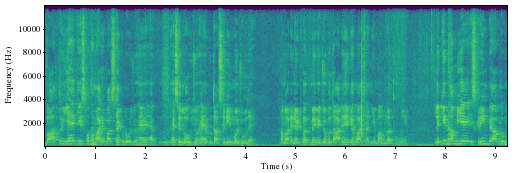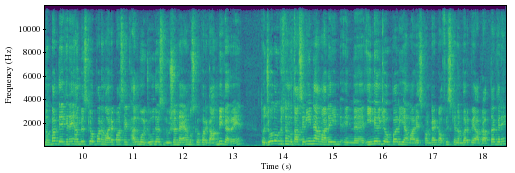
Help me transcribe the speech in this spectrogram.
بات تو یہ ہے کہ اس وقت ہمارے پاس سینکڑوں جو ہیں ایسے لوگ جو ہیں متاثرین موجود ہیں۔ ہمارے نیٹ ورک میں کہ جو بتا رہے ہیں کہ ہمارے ساتھ یہ معاملات ہوئے ہیں۔ لیکن ہم یہ اسکرین پہ آپ لوگ نمبر دیکھ رہے ہیں ہم اس کے اوپر ہمارے پاس ایک حل موجود ہے سلوشن ہے ہم اس کے اوپر کام بھی کر رہے ہیں۔ تو جو لوگ اس میں متاثرین ہیں ہمارے ان ای میل کے اوپر یا ہمارے اس کانٹیکٹ آفس کے نمبر پہ آپ رابطہ کریں۔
